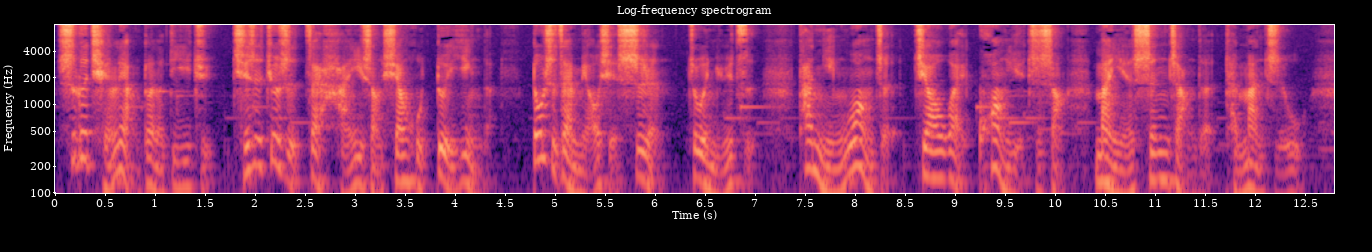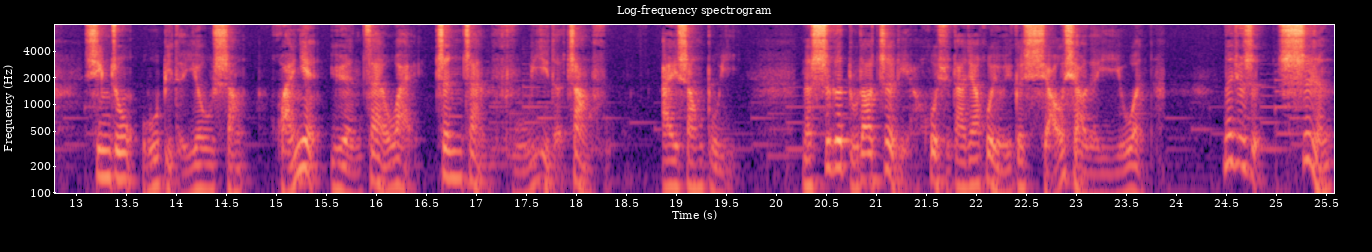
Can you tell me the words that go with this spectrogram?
诗歌前两段的第一句，其实就是在含义上相互对应的，都是在描写诗人这位女子，她凝望着郊外旷野之上蔓延生长的藤蔓植物，心中无比的忧伤，怀念远在外征战服役的丈夫，哀伤不已。那诗歌读到这里啊，或许大家会有一个小小的疑问，那就是诗人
